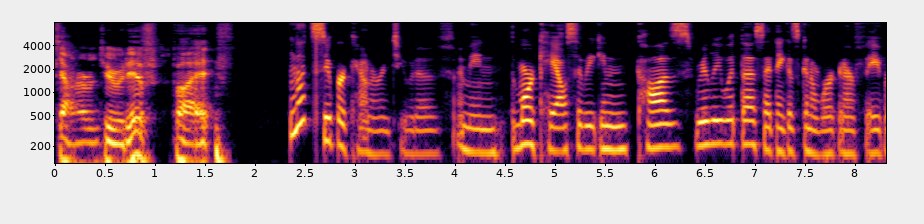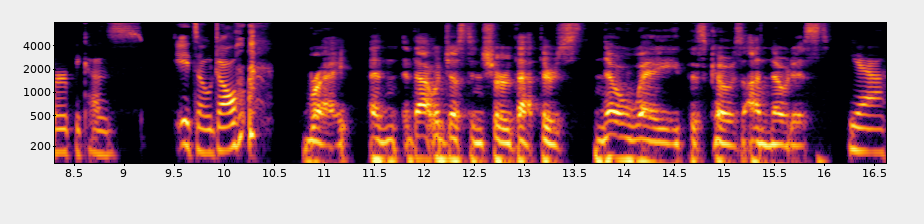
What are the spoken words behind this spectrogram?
counterintuitive, but Not super counterintuitive. I mean, the more chaos that we can cause really with this, I think is going to work in our favor because it's Ojal. right. And that would just ensure that there's no way this goes unnoticed. yeah.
